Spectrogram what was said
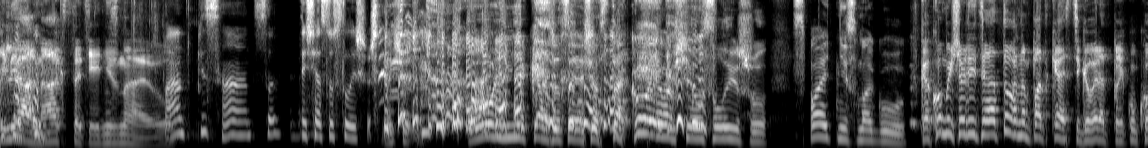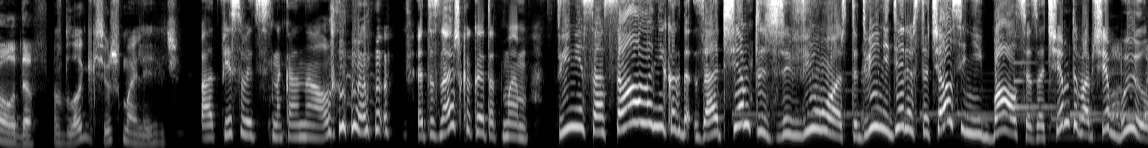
Или она, кстати, я не знаю. Подписаться. Ты сейчас услышишь. Ой, мне кажется, я сейчас такое вообще услышу. Спать не смогу. В каком еще литературном подкасте говорят про куколдов? В блоге Ксюша Малевич. Подписывайтесь на канал. Это знаешь, как этот мем? Ты не сосала никогда? Зачем ты живешь? Ты две недели встречался и не ебался. Зачем ты вообще был?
